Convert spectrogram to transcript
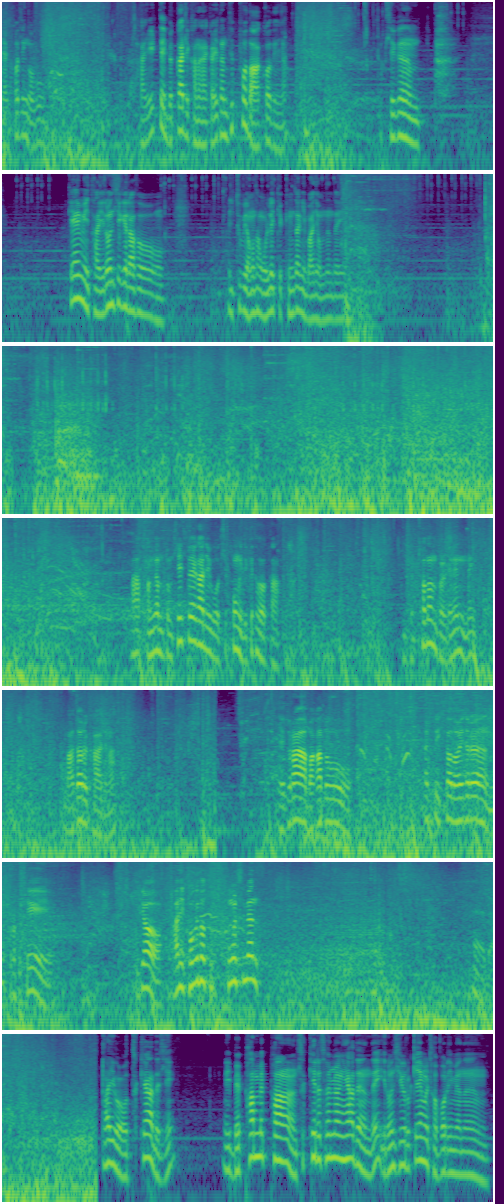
얘가 커진 거고. 자, 1대 몇 가지 가능할까? 일단 트포 나왔거든요. 지금 게임이 다 이런 식이라서 유튜브 영상 올릴 게 굉장히 많이 없는데. 아 방금 좀 실수해가지고 직공이 늦게 터졌다. 천원 벌긴 했는데. 마저를 가야 되나? 얘들아 막아도 할 수 있어 너희들은. 그렇지 이겨 아니 거기서 도- 공을 쓰면 아 이걸 어떻게 해야 되지? 이 매판 매판 스킬을 설명해야 되는데 이런 식으로 게임을 져버리면은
